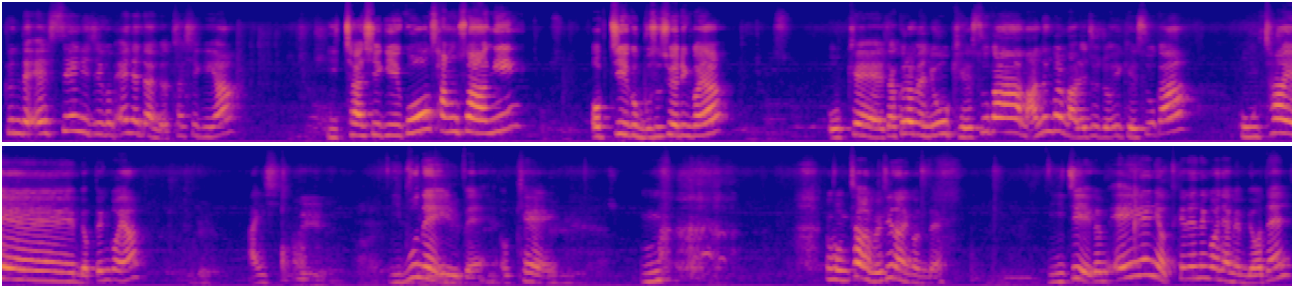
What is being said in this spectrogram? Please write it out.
근데 SN이 지금 n에 대한 몇 차식이야? 2차식이고 상수항이 없지. 이건 무슨 수열인 거야? 오케이. 자, 그러면 요 개수가 많은 걸 말해주죠. 이 개수가 공차의 몇 배인 거야? 아니시. 2분의 1배. 오케이. 음. 공차가 몇이라는 건데? 2지. 그럼 AN이 어떻게 되는 거냐면 몇 N?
